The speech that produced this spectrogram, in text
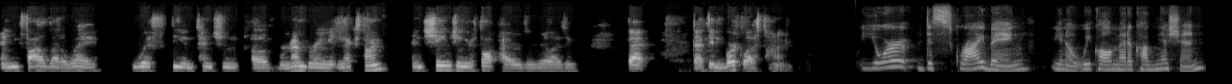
and you file that away with the intention of remembering it next time and changing your thought patterns and realizing that that didn't work last time. You're describing, you know, we call metacognition,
